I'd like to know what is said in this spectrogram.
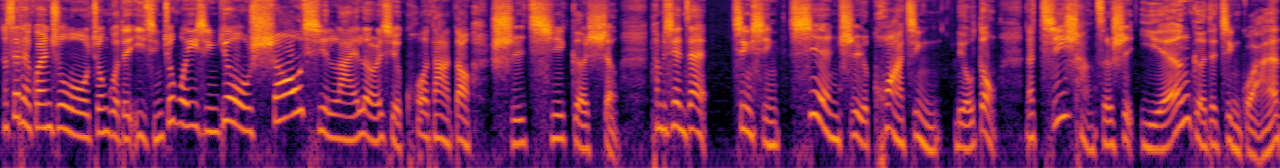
那再来关注中国的疫情，中国疫情又烧起来了，而且扩大到十七个省。他们现在进行限制跨境流动，那机场则是严格的禁管。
